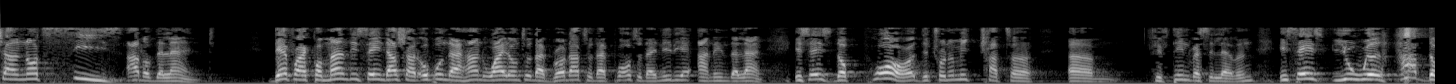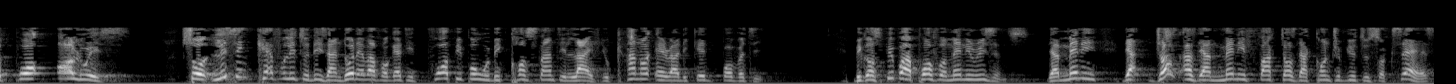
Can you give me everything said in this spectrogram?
shall not cease out of the land. Therefore I command thee saying, thou shalt open thy hand wide unto thy brother, to thy poor, to thy needy, and in the land. It says, the poor, Deuteronomy chapter um, 15 verse 11, it says, you will have the poor always. So listen carefully to this and don't ever forget it. Poor people will be constant in life. You cannot eradicate poverty. Because people are poor for many reasons. There are many, there just as there are many factors that contribute to success,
